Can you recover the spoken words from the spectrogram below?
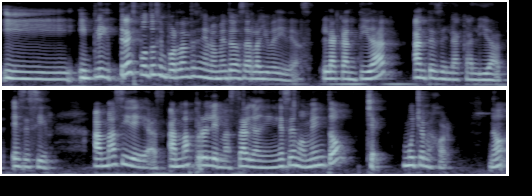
Y implica tres puntos importantes en el momento de hacer la lluvia de ideas. La cantidad, antes de la calidad. Es decir, a más ideas, a más problemas salgan en ese momento, check, mucho mejor, ¿no?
